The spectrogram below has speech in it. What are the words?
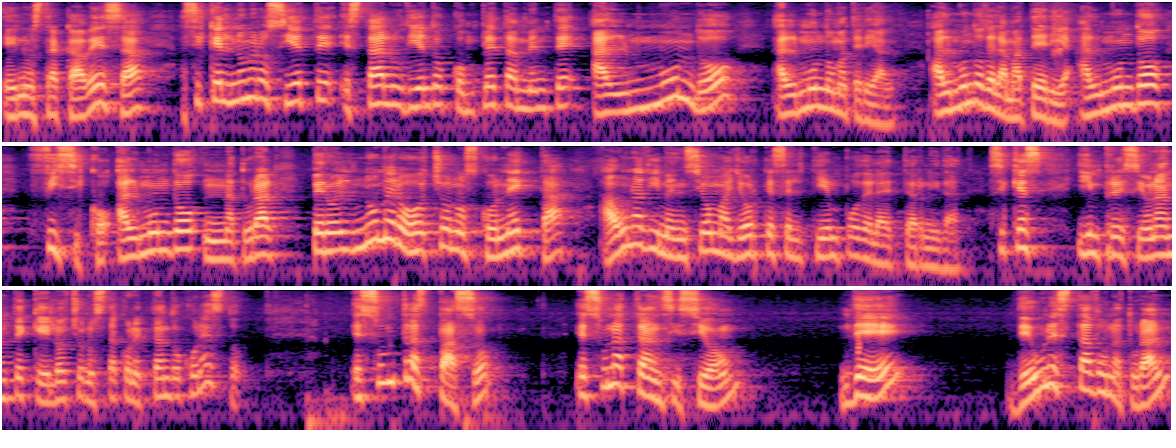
en nuestra cabeza. Así que el número siete está aludiendo completamente al mundo, al mundo material, al mundo de la materia, al mundo físico, al mundo natural. Pero el número 8 nos conecta a una dimensión mayor que es el tiempo de la eternidad. Así que es impresionante que el 8 nos está conectando con esto. Es un traspaso, es una transición de, de un estado natural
